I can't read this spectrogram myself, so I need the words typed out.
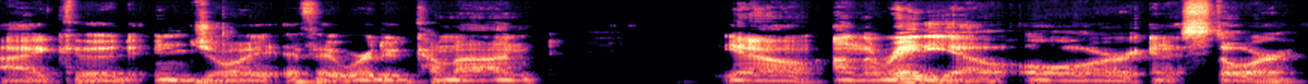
I could enjoy if it were to come on, you know, on the radio or in a store.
